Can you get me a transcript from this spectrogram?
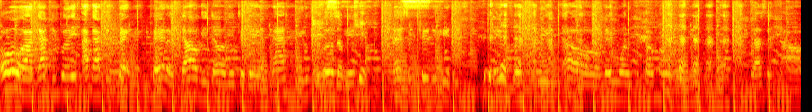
oh, I got to it. I got to pet, pet a doggy doggy today. A nice, beautiful And some kittens. And some kitty kitties. They were so. Oh, they wanted to come home. But I said, no,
